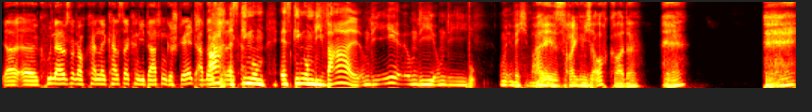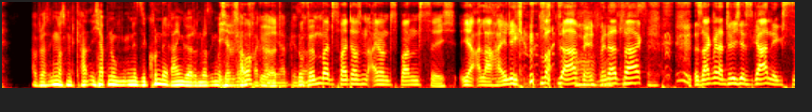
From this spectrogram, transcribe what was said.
Ja, äh, Grüne haben zwar noch keine Kanzlerkandidaten gestellt, aber Ach, äh, es ging um, es ging um die Wahl, um die, E- um die, um die, Wo- um welche Wahl? Ey, das frage ich mich auch gerade. Hä? Hä? Aber du hast irgendwas mit, kan ich habe nur eine Sekunde reingehört und du hast irgendwas Ich habe mit es auch gehört. gesagt. November 2021. Ja, Allerheiligen war da, Oh, Weltmännertag. Das sagt mir natürlich jetzt gar nichts.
